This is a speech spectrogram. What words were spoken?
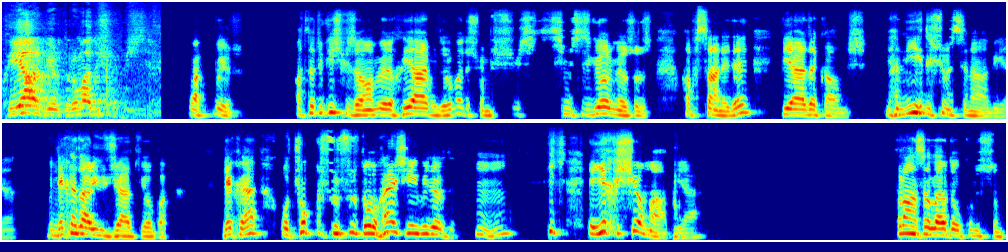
hıyar bir duruma düşmemiştir. Bak buyur. Atatürk hiçbir zaman böyle hıyar bir duruma düşmemiş. Şimdi siz görmüyorsunuz hapishanede bir yerde kalmış. Ya niye düşmesin abi ya? Ne kadar yüceltiyor bak. Ne kadar o çok kusursuz da o her şeyi bilirdi. Hı hı. Hiç e, yakışıyor mu abi ya? Fransalarda okumuşsun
